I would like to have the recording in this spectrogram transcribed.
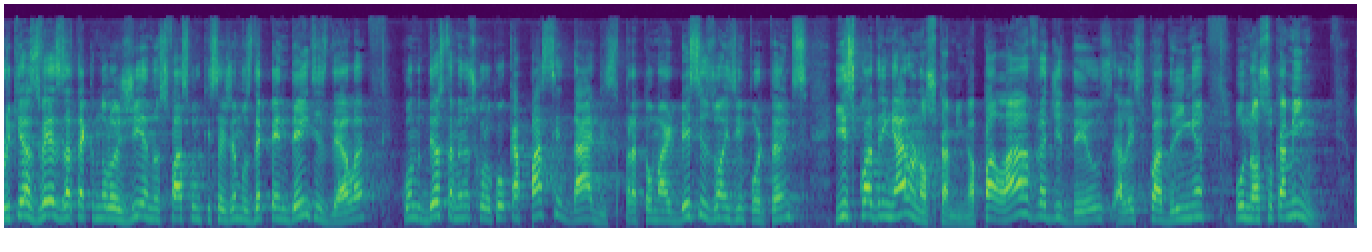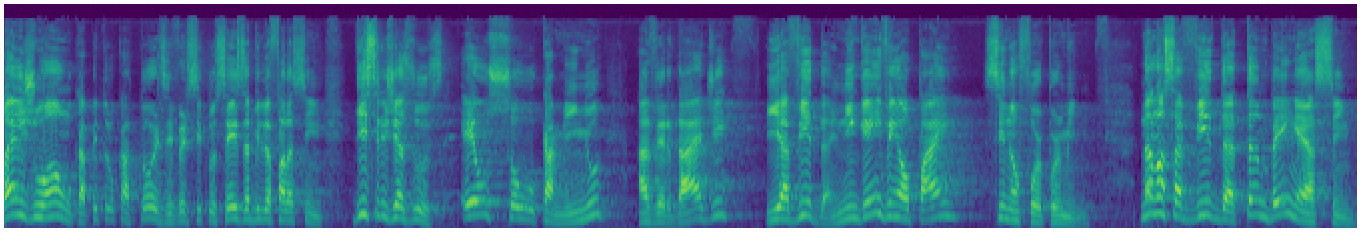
Porque às vezes a tecnologia nos faz com que sejamos dependentes dela, quando Deus também nos colocou capacidades para tomar decisões importantes e esquadrinhar o nosso caminho. A palavra de Deus, ela esquadrinha o nosso caminho. Lá em João, capítulo 14, versículo 6, a Bíblia fala assim: Disse-lhe Jesus: Eu sou o caminho, a verdade e a vida. Ninguém vem ao Pai se não for por mim. Na nossa vida também é assim.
